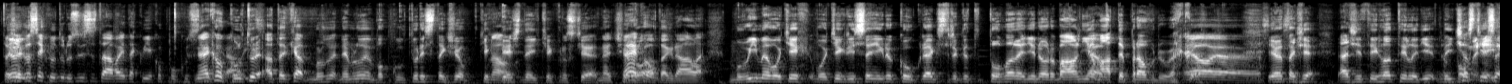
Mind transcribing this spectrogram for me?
Takže Jo. jako z těch kulturistů se stávají takový jako pokusy. No jako kultury, a teďka mluvím, nemluvím o kulturistech, že jo, těch No. běžných, těch prostě natural Jako- a tak dále. Mluvíme o těch, o těch, když se někdo koukne, jak si řekne, tohle není normální Jo. a máte pravdu. Jako. Jo, jo, jo, jasně. Jo, takže, takže tyhle ty lidi, nejčastěji se,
